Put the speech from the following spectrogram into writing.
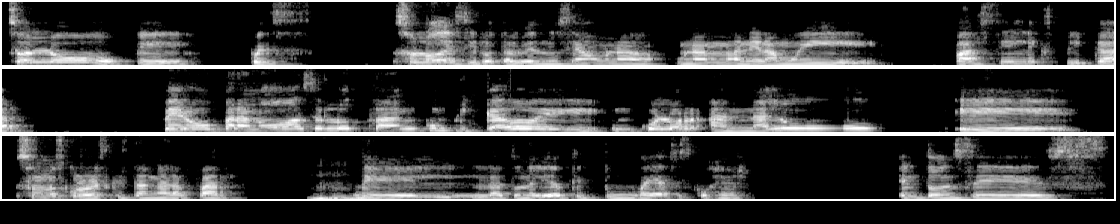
solo que, pues, solo decirlo tal vez no sea una, manera muy fácil de explicar, pero para no hacerlo tan complicado, eh, un color análogo eh, son los colores que están a la par de la tonalidad que tú vayas a escoger. Entonces,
